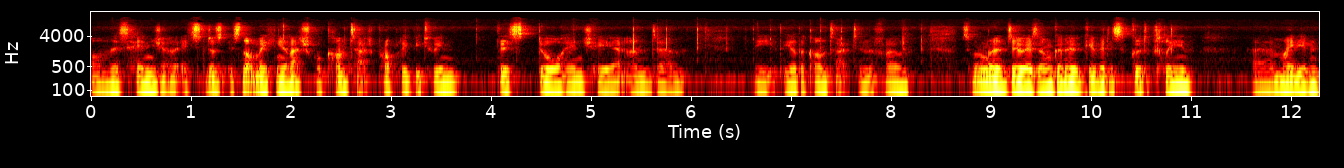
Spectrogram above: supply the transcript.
on this hinge. It's just it's not making electrical contact properly between this door hinge here and um, the the other contact in the phone. So what I'm going to do is I'm going to give it a good clean. Uh, might even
